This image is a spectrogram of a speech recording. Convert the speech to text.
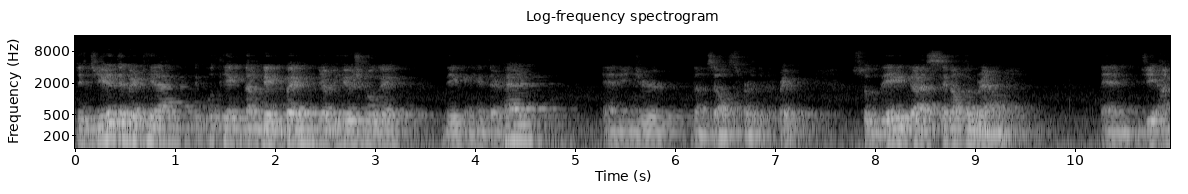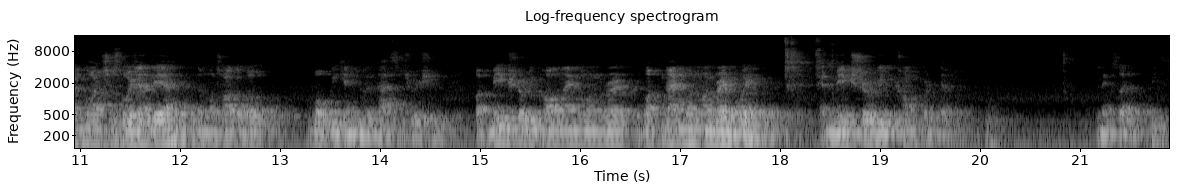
ਜੇ ਚੇਅਰ ਤੇ ਬੈਠੇ ਆ ਤੇ ਉੱਥੇ ਇੱਕਦਮ ਡਿੱਗ ਪਏ ਜਾਂ ਬੇਹੋਸ਼ ਹੋ ਗਏ they can hit their head and injure themselves further, right? So they gotta sit on the ground and ਜੇ unconscious ਹੋ ਜਾਂਦੇ ਆ and then we'll talk about what we can do in that situation. But make sure we call 911 right, away and make sure we comfort them. Next slide, please.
